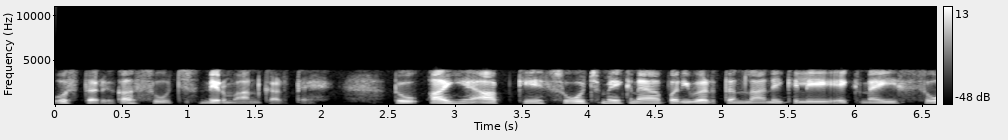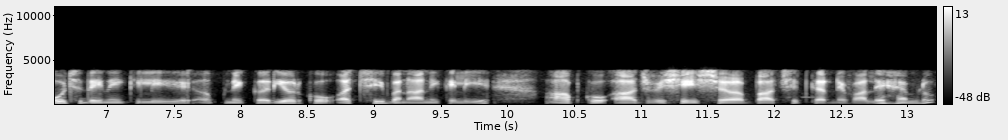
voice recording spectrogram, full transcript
उस तरह का सोच निर्माण करते हैं। तो आइए आपके सोच में एक नया परिवर्तन लाने के लिए, एक नई सोच देने के लिए, अपने करियर को अच्छी बनाने के लिए आपको आज विशेष बातचीत करने वाले हैं हम लोग।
